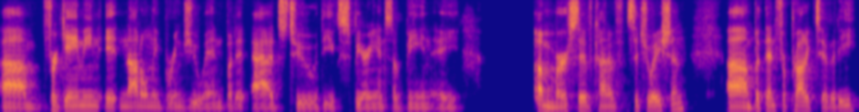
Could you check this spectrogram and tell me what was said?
Um, for gaming, it not only brings you in, but it adds to the experience of being a immersive kind of situation. Um, but then for productivity,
